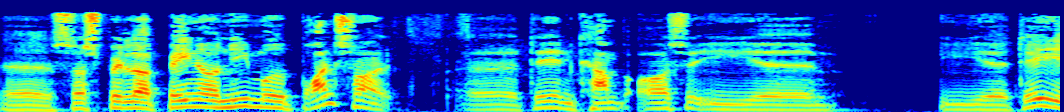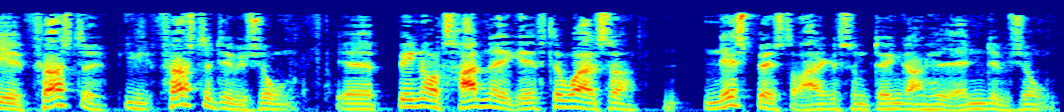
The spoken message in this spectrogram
øh, så spiller B9 mod Brøndshøj. Øh, det er en kamp også i, øh, i øh, det er i første, i første division. Øh, B13 AGF, det var altså næstbedste række, som dengang hed anden division.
